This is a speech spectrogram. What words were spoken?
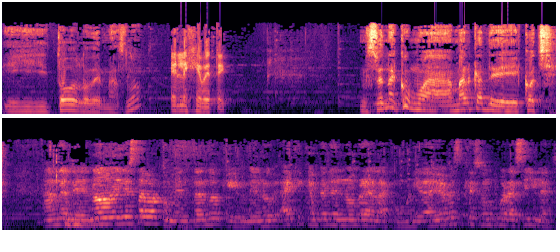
y todo lo demás, ¿no? LGBT. Me suena como a marca de coche. Ándale, no, yo estaba comentando que hay que cambiar el nombre a la comunidad. Ya ves que son puras siglas.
